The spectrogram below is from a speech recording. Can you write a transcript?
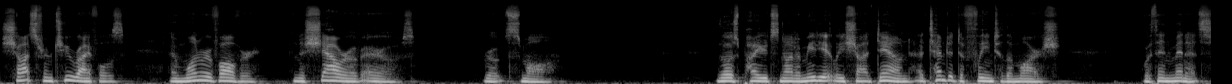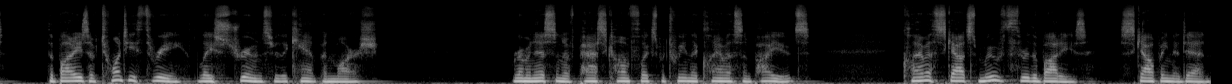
shots from two rifles, and one revolver, and a shower of arrows, wrote Small. Those Paiutes not immediately shot down attempted to flee into the marsh. Within minutes, the bodies of 23 lay strewn through the camp and marsh. Reminiscent of past conflicts between the Klamaths and Paiutes, Klamath scouts moved through the bodies, scalping the dead.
